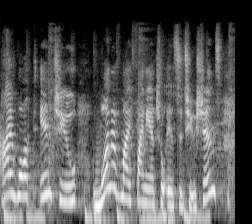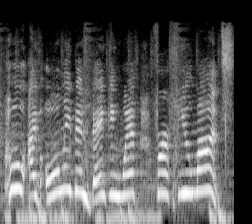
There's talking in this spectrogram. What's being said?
I walked into one of my financial institutions who I've only been banking with for a few months.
